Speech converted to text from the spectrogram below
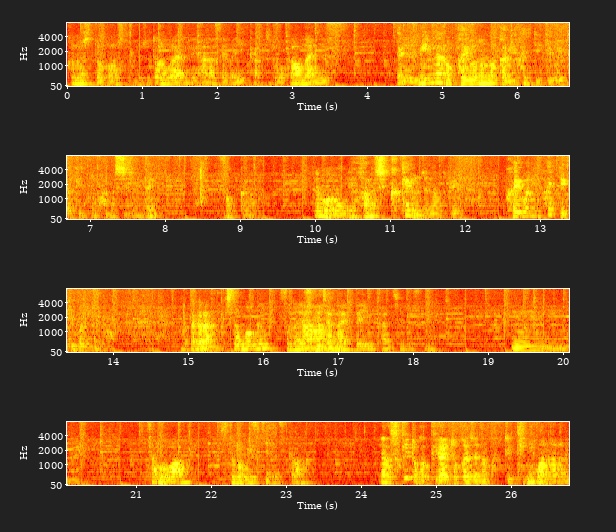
この人この人この人どのぐらいね話せばいいかちょっと分からないんです。えみんなの会話の中に入っていけばいいだけの話じゃない？そっかでもえ話しかけるんじゃなくて会話に入っていけばいいのよ。だからうん。人混み？そんなに好きじゃないっていう感じですね。うー。ん。サムは？人混み好きですか？なんか好きとか嫌いとかじゃなくて気にはならない。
